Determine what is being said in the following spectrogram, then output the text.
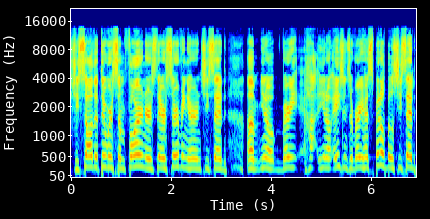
She saw that there were some foreigners there serving her and she said um, you know very you know asians are very hospitable. She said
